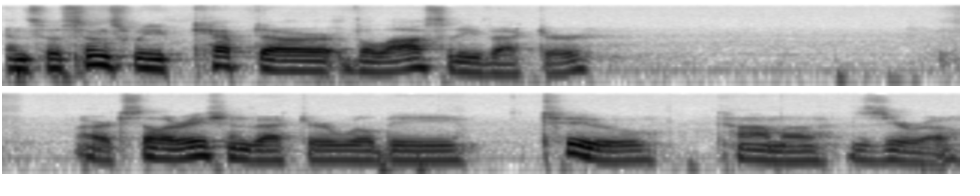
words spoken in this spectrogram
And so since we've kept our velocity vector, our acceleration vector will be 2 comma 0.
